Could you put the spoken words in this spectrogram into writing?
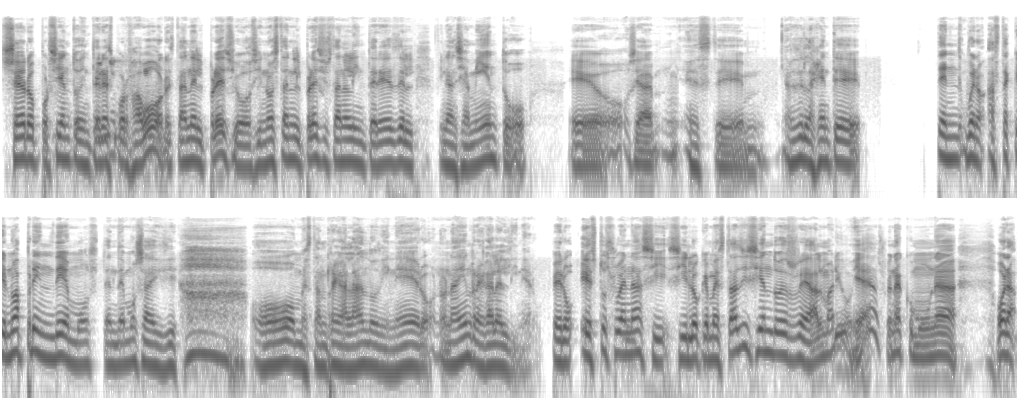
0% de interés, por favor, está en el precio. O si no está en el precio, está en el interés del financiamiento. Eh, o sea, este, a veces la gente ten- bueno, hasta que no aprendemos, tendemos a decir, "Ah, oh, me están regalando dinero. No, nadie regala el dinero. Pero esto suena, si, si lo que me estás diciendo es real, Mario, ya, suena como una... Ahora,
